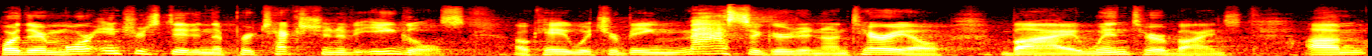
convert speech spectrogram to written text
or they're more interested in the protection of eagles, okay, which are being massacred in Ontario by wind turbines. Um,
